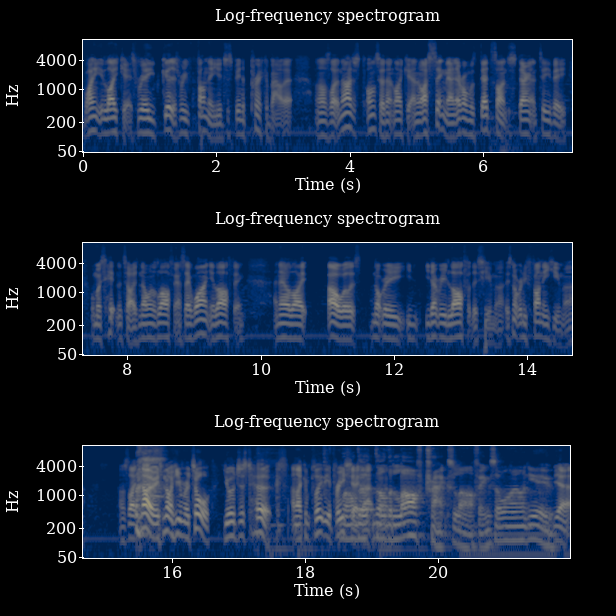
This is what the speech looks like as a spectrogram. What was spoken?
why don't you like it? It's really good. It's really funny. You're just being a prick about it. And I was like, no, I just honestly I don't like it. And I was sitting there and everyone was dead silent, just staring at the TV, almost hypnotized. No one was laughing. I say, why aren't you laughing? And they were like, oh, well, it's not really. You, you don't really laugh at this humor. It's not really funny humor. I was like, no, it's not humor at all. You're just hooked, and I completely appreciate well, the, that. the, the laugh track's laughing, so why aren't you? yeah,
